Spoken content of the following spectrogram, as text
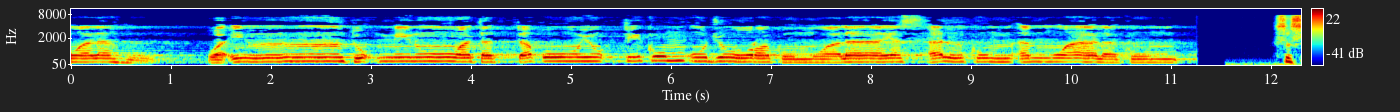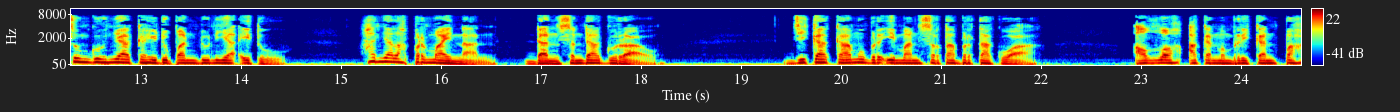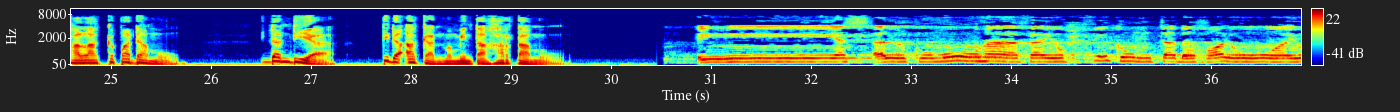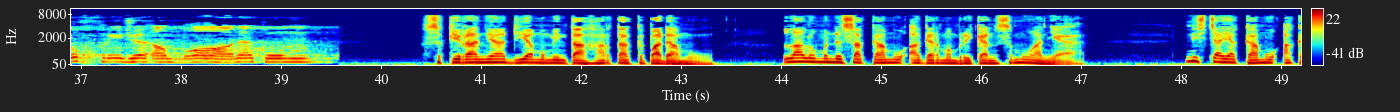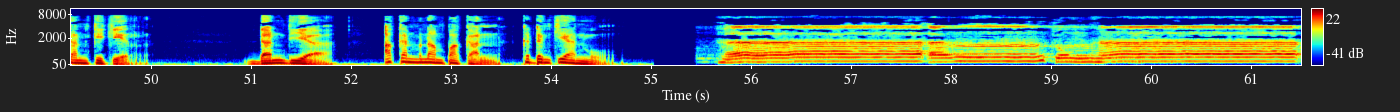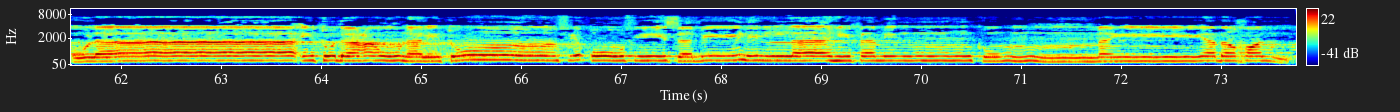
walahu. wa wa tattaqu yu'tikum ujurakum yas'alkum amwalakum Sesungguhnya kehidupan dunia itu hanyalah permainan dan senda gurau. Jika kamu beriman serta bertakwa, Allah akan memberikan pahala kepadamu, dan Dia tidak akan meminta hartamu. Sekiranya dia meminta harta kepadamu, lalu mendesak kamu agar memberikan semuanya, niscaya kamu akan kikir, dan dia akan menampakkan kedengkianmu. Ha antum haulai tud'auna litunfiqu fi sabilillahi faminkum man yabkhal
